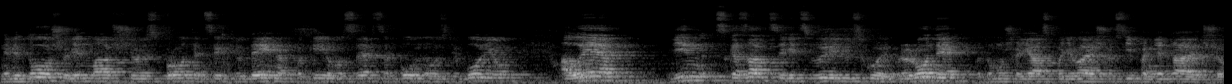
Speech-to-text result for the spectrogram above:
не від того, що він мав щось проти цих людей, навпаки, його серце повнилось любов'ю. Але він сказав це від своєї людської природи, тому що я сподіваюся, що всі пам'ятають, що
